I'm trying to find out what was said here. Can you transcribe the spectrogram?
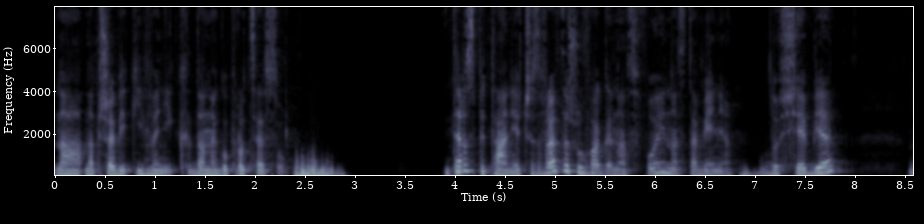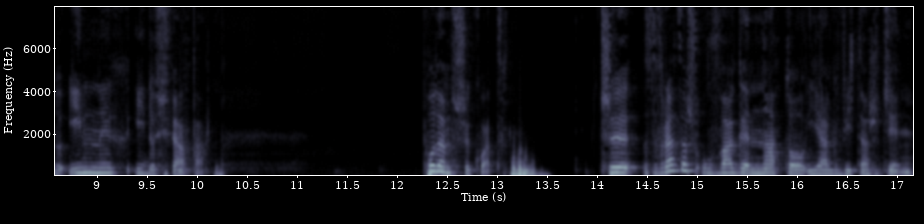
na, na przebieg i wynik danego procesu. I teraz pytanie, czy zwracasz uwagę na swoje nastawienie do siebie, do innych i do świata? Podam przykład. Czy zwracasz uwagę na to, jak witasz dzień?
